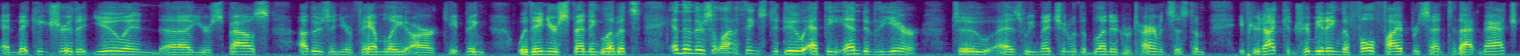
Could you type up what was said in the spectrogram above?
and making sure that you and uh, your spouse, others in your family are keeping within your spending limits. And then there's a lot of things to do at the end of the year to, as we mentioned with the blended retirement system, if you're not contributing the full 5% to that match,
